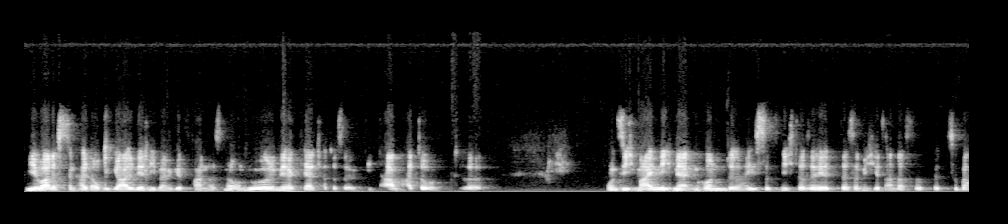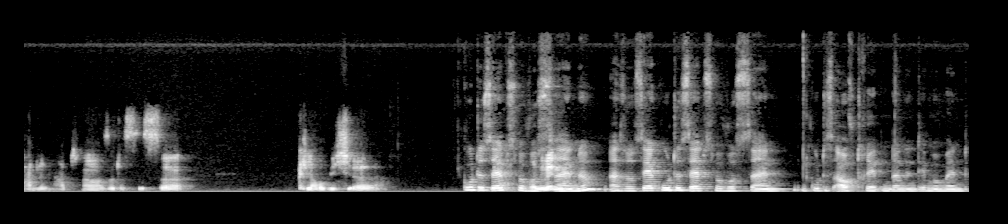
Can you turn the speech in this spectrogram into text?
mir war das dann halt auch egal, wer neben mir gefahren ist. Ne? Und nur weil er mir erklärt hat, dass er irgendwie einen Namen hatte und, äh, und sich meinen nicht merken konnte, heißt das nicht, dass er, dass er mich jetzt anders zu behandeln hat. Ne? Also das ist, äh, glaube ich, äh, Gutes Selbstbewusstsein, also wenn, ne? Also sehr gutes Selbstbewusstsein, ein gutes Auftreten dann in dem Moment.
